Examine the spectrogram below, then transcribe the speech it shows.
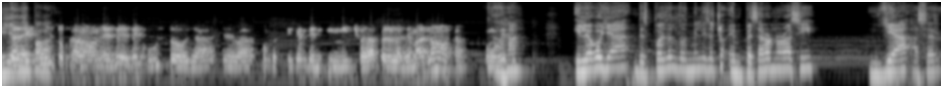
Y ya es de culto, cabrón. Es de, es de culto. Ya se va a convertir en de nicho, ¿verdad? Pero las demás no. Como dices. Ajá. Y luego ya, después del 2018, empezaron ahora sí ya a hacer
